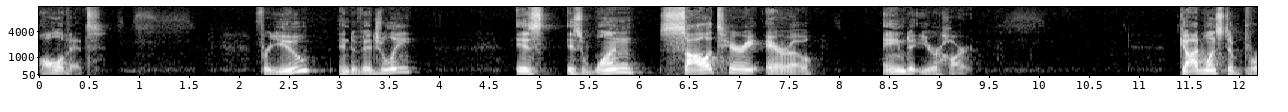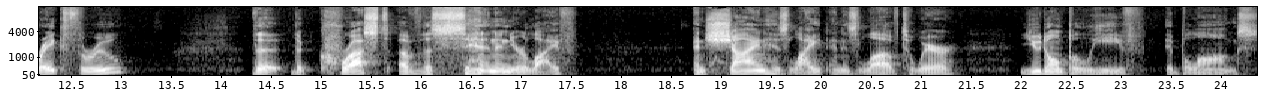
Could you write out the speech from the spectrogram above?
all of it, for you individually, is, is one solitary arrow aimed at your heart. God wants to break through the, the crust of the sin in your life and shine his light and his love to where you don't believe it belongs.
